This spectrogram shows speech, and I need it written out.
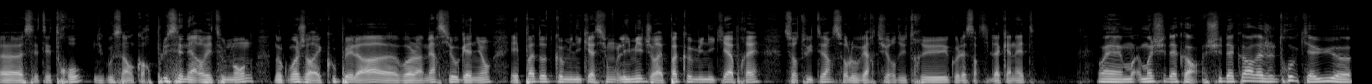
euh, c'était trop. Du coup, ça a encore plus énervé tout le monde. Donc moi, j'aurais coupé là. voilà, merci aux gagnants et pas d'autres communications. Limite, j'aurais pas communiqué après sur Twitter sur l'ouverture du truc ou la sortie de la canette. Ouais, moi, moi, je suis d'accord. Je suis d'accord. Là, je trouve qu'il y a eu euh,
